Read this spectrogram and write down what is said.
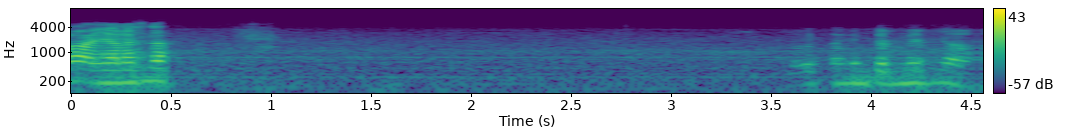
Tara, ayan na sila. Bakit ang internet niya?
